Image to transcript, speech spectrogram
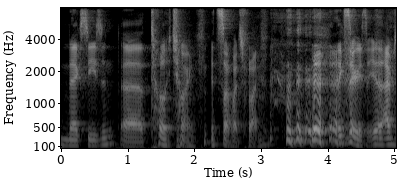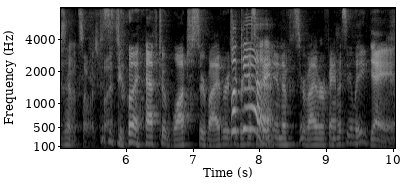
next season, uh, totally join. It's so much fun. like seriously, I'm just having so much fun. Do I have to watch Survivor to Fuck yeah. participate in a Survivor fantasy league? Yeah, yeah, yeah.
